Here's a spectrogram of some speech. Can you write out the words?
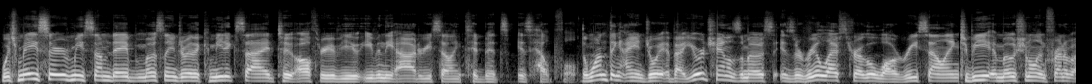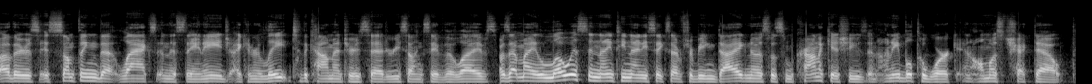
which may serve me someday, but mostly enjoy the comedic side to all three of you. Even the odd reselling tidbits is helpful. The one thing I enjoy about your channels the most is the real life struggle while reselling. To be emotional in front of others is something that lacks in this day and age. I can relate to the commenter who said reselling saved their lives. I was at my lowest in 1996 after being diagnosed with some chronic issues and unable to work and almost checked out.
